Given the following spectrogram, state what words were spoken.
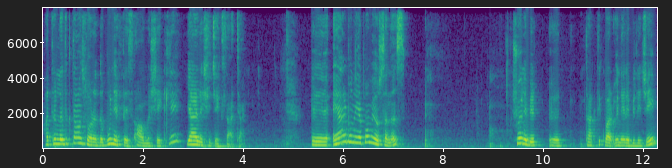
Hatırladıktan sonra da bu nefes alma şekli yerleşecek zaten. Ee, eğer bunu yapamıyorsanız şöyle bir e, taktik var önerebileceğim.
